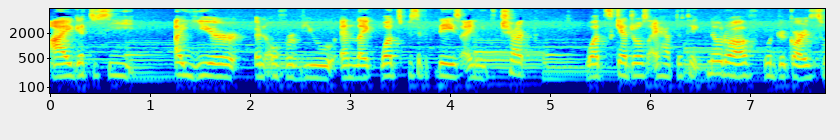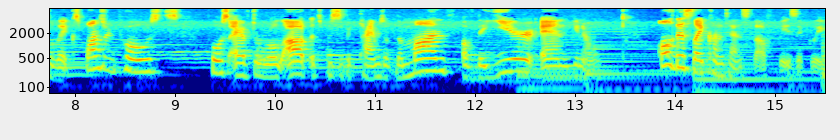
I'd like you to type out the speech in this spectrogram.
I get to see a year an overview and like what specific days I need to check, what schedules I have to take note of with regards to like sponsored posts, posts I have to roll out at specific times of the month, of the year, and you know, all this like content stuff basically.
